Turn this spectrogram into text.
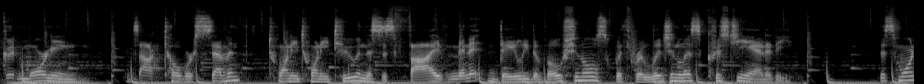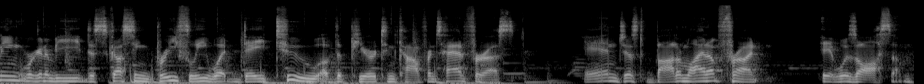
Good morning. It's October 7th, 2022, and this is 5 Minute Daily Devotionals with Religionless Christianity. This morning, we're going to be discussing briefly what day two of the Puritan Conference had for us. And just bottom line up front, it was awesome.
